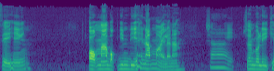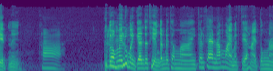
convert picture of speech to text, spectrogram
เสียเฮงออกมาบอกยินดีให้นับใหม่แล้วนะใช่ชนบุรีเขตหนึ่ง ค่ะ ก็ไม่รู้เหมือนกันจะเถียงกันไปทำไม ก็แค่นับใหม่มันเสียหายตรงไหน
